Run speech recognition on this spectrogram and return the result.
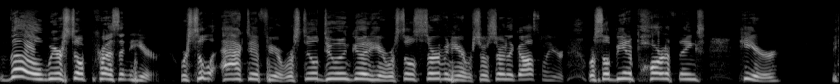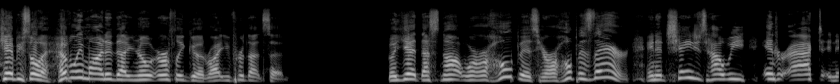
though we're still present here. We're still active here. We're still doing good here. We're still serving here. We're still serving the gospel here. We're still being a part of things here. You can't be so heavenly minded that you know earthly good, right? You've heard that said. But yet, that's not where our hope is here. Our hope is there, and it changes how we interact in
